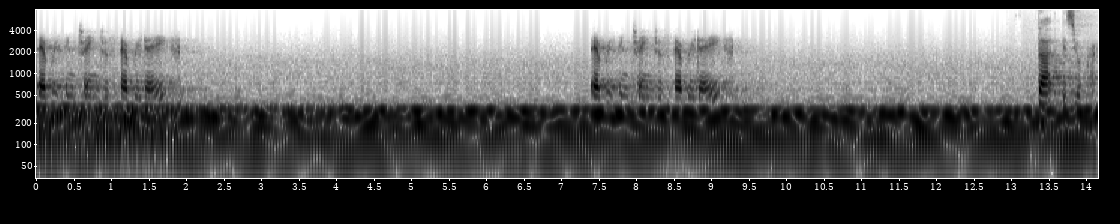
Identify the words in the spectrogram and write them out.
Everything changes every day. Everything changes every day. That is your practice.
